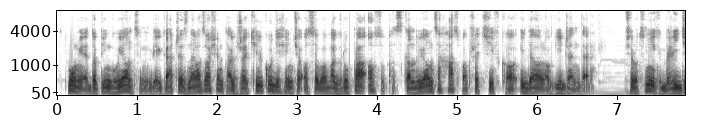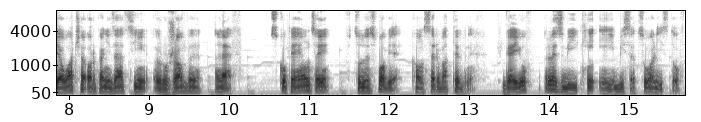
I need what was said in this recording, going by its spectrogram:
W tłumie dopingującym biegaczy znalazła się także kilkudziesięcioosobowa grupa osób skandująca hasła przeciwko ideologii gender. Wśród nich byli działacze organizacji Różowy Lew, skupiającej w cudzysłowie konserwatywnych gejów, lesbijki i biseksualistów.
